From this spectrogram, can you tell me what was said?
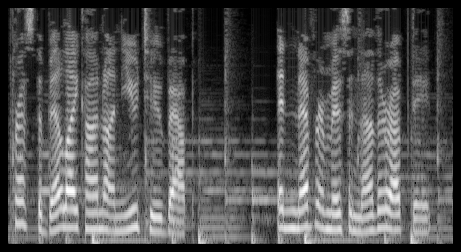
Press the bell icon on YouTube app and never miss another update.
